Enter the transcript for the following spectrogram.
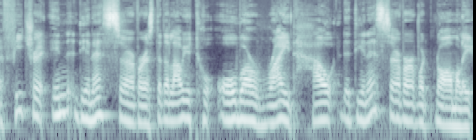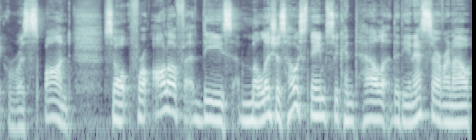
a feature in DNS servers that allow you to overwrite how the DNS server would normally respond. So for all of these malicious host names, you can tell the DNS server now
